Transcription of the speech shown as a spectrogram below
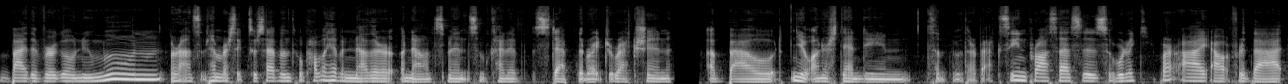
by the Virgo new moon around September 6th or 7th, we'll probably have another announcement, some kind of step in the right direction about, you know, understanding something with our vaccine processes. So we're going to keep our eye out for that.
